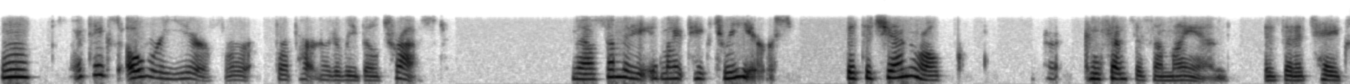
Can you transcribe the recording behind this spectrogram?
mm, it takes over a year for, for a partner to rebuild trust. Now, somebody, it might take three years. But the general consensus on my end is that it takes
